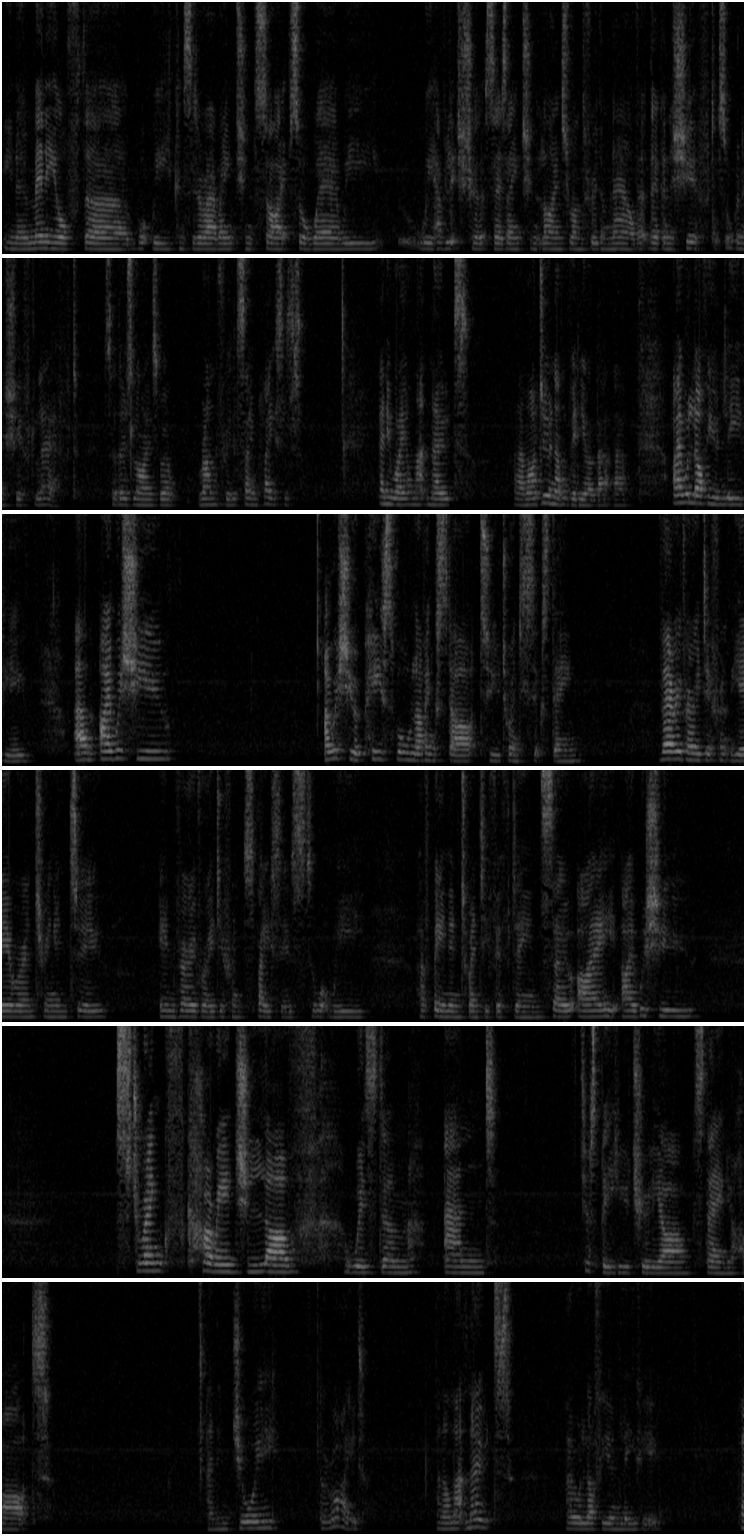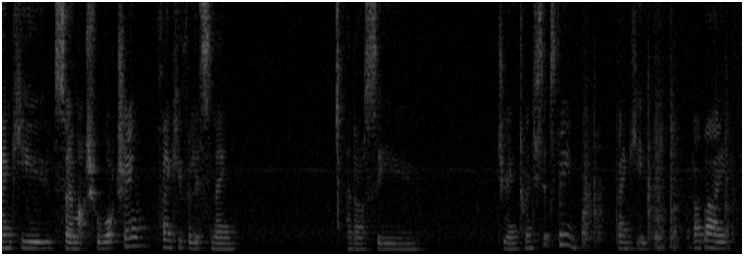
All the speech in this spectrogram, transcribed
you know, many of the what we consider our ancient sites or where we we have literature that says ancient lines run through them now, that they're going to shift, it's all going to shift left. So those lines won't run through the same places. Anyway, on that note, um, I'll do another video about that. I will love you and leave you. Um, I wish you I wish you a peaceful, loving start to 2016. Very, very different year we're entering into in very, very different spaces to what we have been in 2015. So I, I wish you strength, courage, love, wisdom and just be who you truly are, stay in your heart and enjoy the ride. And on that note, I will love you and leave you. Thank you so much for watching. Thank you for listening. And I'll see you during 2016. Thank you. Bye bye.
